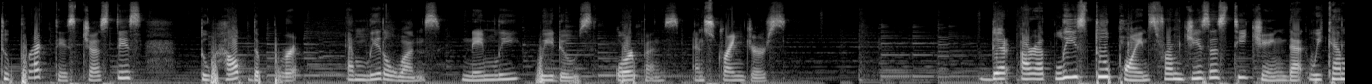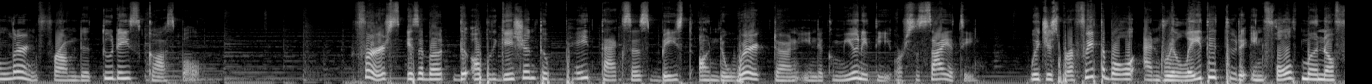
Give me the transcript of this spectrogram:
to practice justice to help the poor and little ones, namely widows, orphans, and strangers. There are at least two points from Jesus' teaching that we can learn from the today's gospel. First is about the obligation to pay taxes based on the work done in the community or society, which is profitable and related to the involvement of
